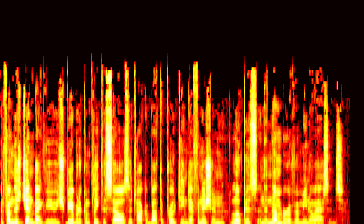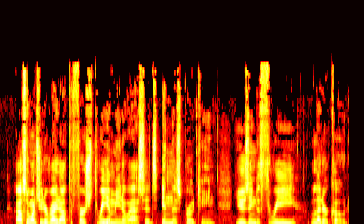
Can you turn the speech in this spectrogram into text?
And from this GenBank view, you should be able to complete the cells that talk about the protein definition, locus, and the number of amino acids. I also want you to write out the first three amino acids in this protein using the three letter code.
